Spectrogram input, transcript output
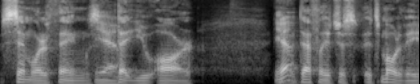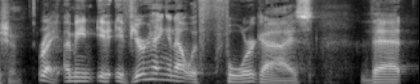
similar things yeah. that you are. Yeah, definitely. It's just it's motivation, right? I mean, if you're hanging out with four guys that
